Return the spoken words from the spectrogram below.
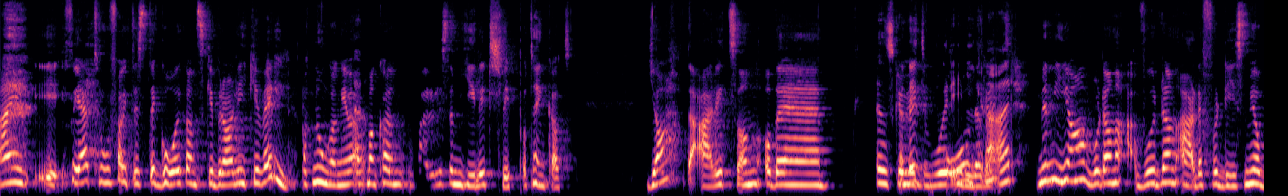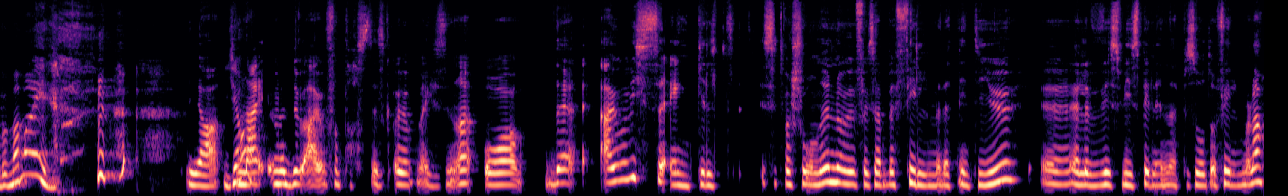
Nei, for jeg tror faktisk det går ganske bra likevel. At noen ganger at man kan bare liksom gi litt slipp og tenke at ja, det er litt sånn, og det Ønsker du vite hvor ille det er? Men ja, hvordan, hvordan, er det for de som jobber med meg? Ja, ja. Nei, men du er jo fantastisk å jobbe med, Kristine. Og det er jo visse enkeltsituasjoner når vi f.eks. filmer et intervju, eh, eller hvis vi spiller inn en episode og filmer, da,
